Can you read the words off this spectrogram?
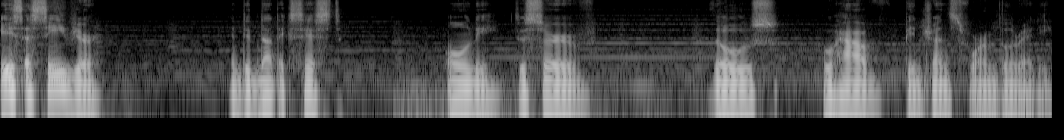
is a Savior and did not exist only to serve those who have been transformed already.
